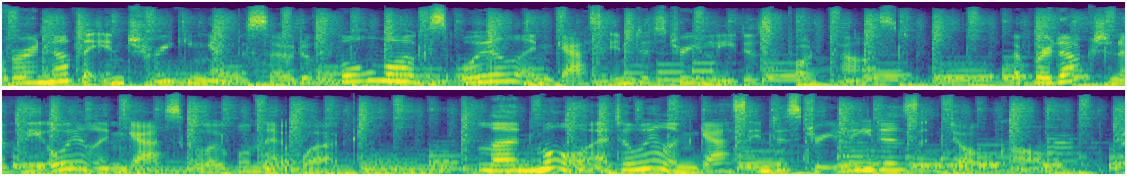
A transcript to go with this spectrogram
for another intriguing episode of Bulwark's Oil and Gas Industry Leaders Podcast, a production of the Oil and Gas Global Network. Learn more at oilandgasindustryleaders.com.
